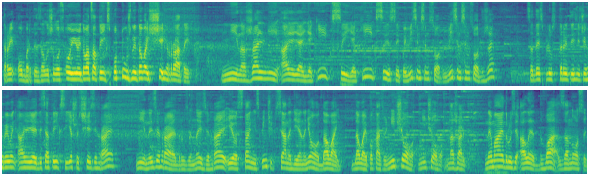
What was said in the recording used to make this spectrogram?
Три оберти залишилось. Ой-ой, 20х потужний, давай ще грати. Ні, на жаль, ні. Ай-яй-яй, які ікси, які ікси сипи. 8700. 8700 вже. Це десь плюс 3000 гривень. Ай-яй-яй, 10х є щось ще зіграє. Ні, не зіграє, друзі, не зіграє. І останній спінчик, вся надія на нього. Давай, давай, показуй. Нічого, нічого, на жаль, немає, друзі, але два заноси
